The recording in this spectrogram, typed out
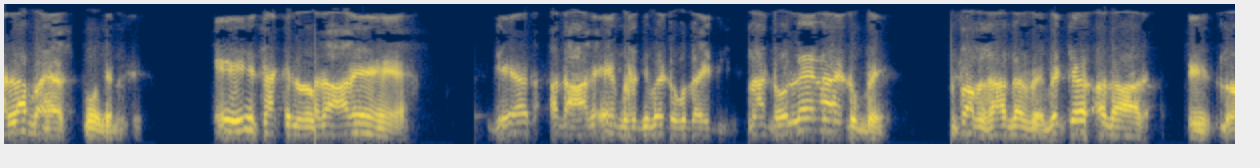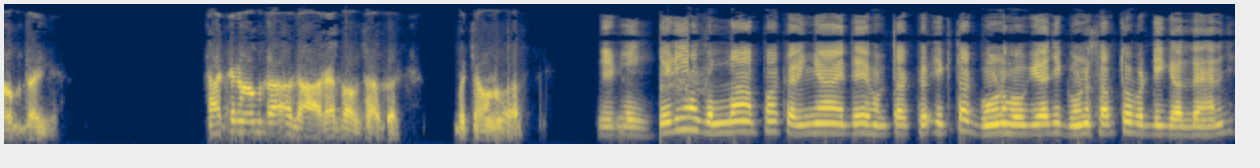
ਅੱਲਾ ਬਹਿਸ ਭੋਜਨ ਇਹ ਸੱਚ ਨੂੰ ਆਧਾਰ ਹੈ। ਜੇ ਆਧਾਰ ਇਹ ਮਰਜਵੇ ਡੁੱਬਦਾ ਹੀ ਨਹੀਂ ਨਾ ਡੋਲੇ ਨਾ ਡੁੱਬੇ। ਭਵ ਸਾਗਰ ਦੇ ਵਿੱਚ ਆਧਾਰ ਇਹ ਲੋਕ ਦਾ ਹੀ ਹੈ। ਸੱਚ ਨਾਮ ਦਾ ਆਧਾਰ ਹੈ ਭਵ ਸਾਗਰ ਬਚਾਉਣ ਵਾਸਤੇ। ਹੈ ਜਿਹੜੀਆਂ ਗੱਲਾਂ ਆਪਾਂ ਕਰੀਆਂ ਇਹਦੇ ਹੁਣ ਤੱਕ ਇੱਕ ਤਾਂ ਗੁਣ ਹੋ ਗਿਆ ਜੀ ਗੁਣ ਸਭ ਤੋਂ ਵੱਡੀ ਗੱਲ ਹੈ ਹਨ ਜੀ?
